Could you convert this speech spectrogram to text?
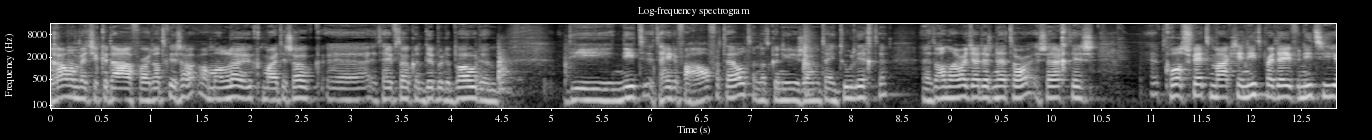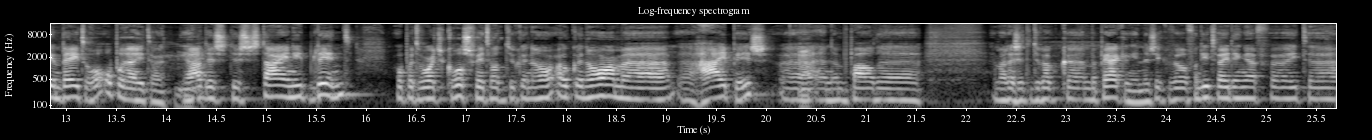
rammen met je kadaver. Dat is allemaal leuk, maar het, is ook, uh, het heeft ook een dubbele bodem die niet het hele verhaal vertelt. En dat kunnen jullie zo meteen toelichten. En het andere wat jij dus net hoor, zegt is... CrossFit maakt je niet per definitie een betere operator. Nee. Ja, dus, dus sta je niet blind op het woordje CrossFit... wat natuurlijk een, ook een enorme hype is. Ja. En een bepaalde... Maar daar zit natuurlijk ook een beperking in. Dus ik wil van die twee dingen even weten uh,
